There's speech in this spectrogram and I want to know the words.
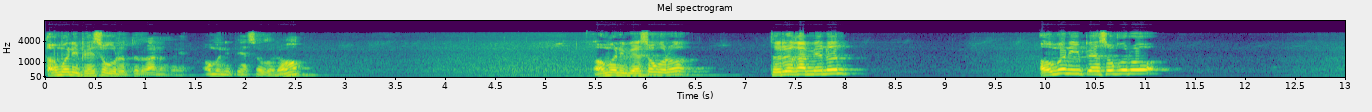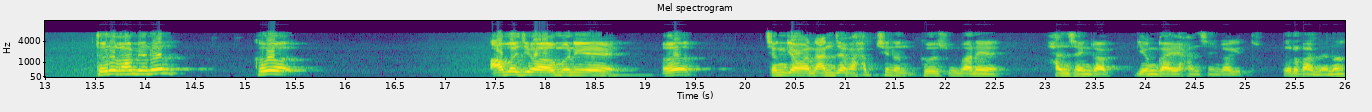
어머니 뱃속으로 들어가는 거예요. 어머니 뱃속으로. 어머니 뱃속으로 들어가면은 어머니 뱃속으로 들어가면은 그 아버지와 어머니의 어? 정자와 난자가 합치는 그 순간에 한 생각, 영가의 한 생각이 툭 들어가면은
